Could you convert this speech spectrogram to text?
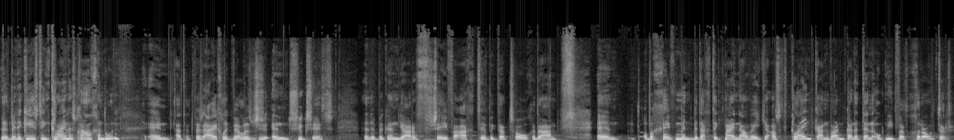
Dat ben ik eerst in kleine schaal gaan doen. En ja, dat was eigenlijk wel een, een succes. Dat heb ik een jaar of zeven, acht heb ik dat zo gedaan. En op een gegeven moment bedacht ik mij... nou weet je, als het klein kan, waarom kan het dan ook niet wat groter?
